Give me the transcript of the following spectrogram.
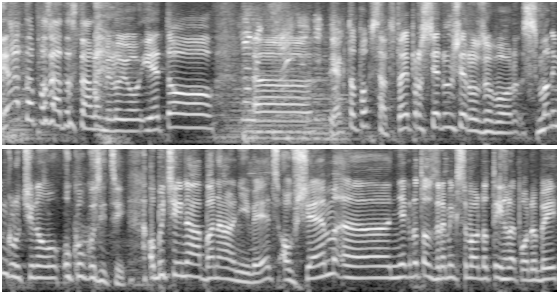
Já to pořád a stále miluju. Je to, uh, jak to popsat? To je prostě jednoduše rozhovor s malým klučinou u kukuřici. Obyčejná banální věc, ovšem uh, někdo to zremixoval do téhle podoby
